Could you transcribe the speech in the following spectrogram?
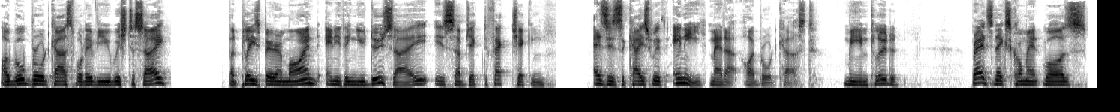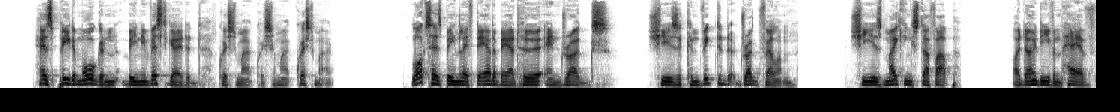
I will broadcast whatever you wish to say, but please bear in mind anything you do say is subject to fact checking, as is the case with any matter I broadcast, me included. Brad's next comment was has Peter Morgan been investigated? Question mark, question mark, question mark. Lots has been left out about her and drugs. She is a convicted drug felon. She is making stuff up. I don't even have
